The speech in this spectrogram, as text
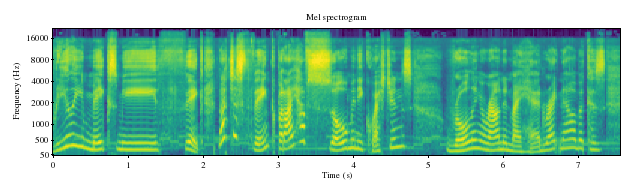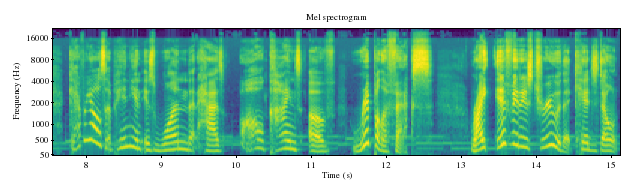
really makes me think. Not just think, but I have so many questions rolling around in my head right now because Gabrielle's opinion is one that has all kinds of ripple effects, right? If it is true that kids don't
